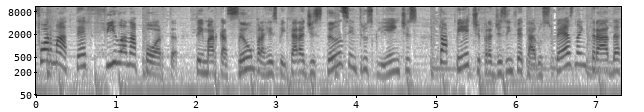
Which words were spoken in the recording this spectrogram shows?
Forma até fila na porta. Tem marcação para respeitar a distância entre os clientes, tapete para desinfetar os pés na entrada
